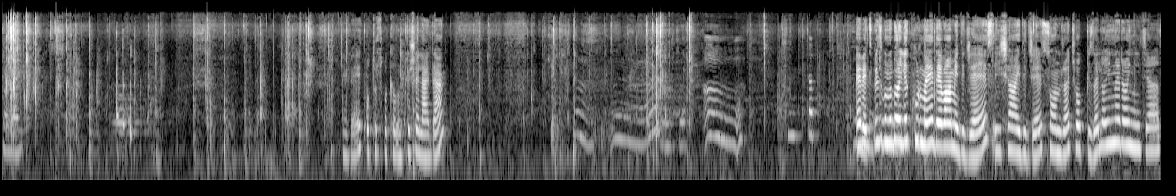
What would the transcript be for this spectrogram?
Tamam. Evet oturt bakalım köşelerden. Evet biz bunu böyle kurmaya devam edeceğiz. inşa edeceğiz. Sonra çok güzel oyunlar oynayacağız.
